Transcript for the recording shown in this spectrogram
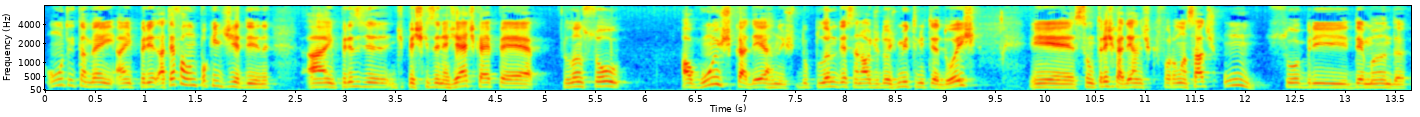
ontem também a empresa, até falando um pouquinho de GD, né, a empresa de, de pesquisa energética, a EPE, lançou alguns cadernos do Plano Decenal de 2032. Eh, são três cadernos que foram lançados: um sobre demanda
